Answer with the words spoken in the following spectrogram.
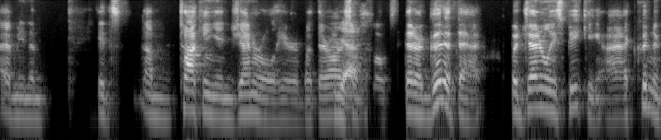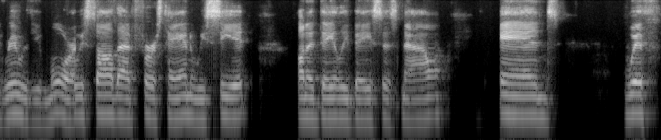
I mean, I'm, it's I'm talking in general here, but there are yes. some folks that are good at that. But generally speaking, I, I couldn't agree with you more. We saw that firsthand. We see it on a daily basis now, and with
